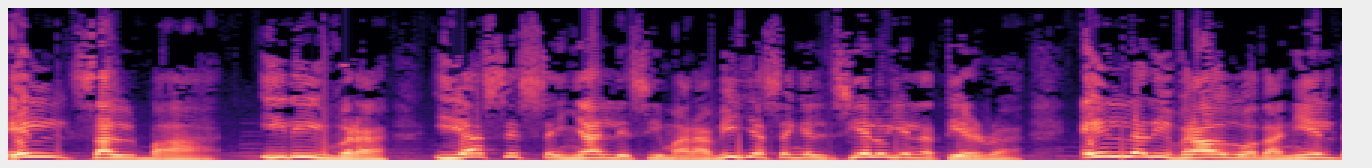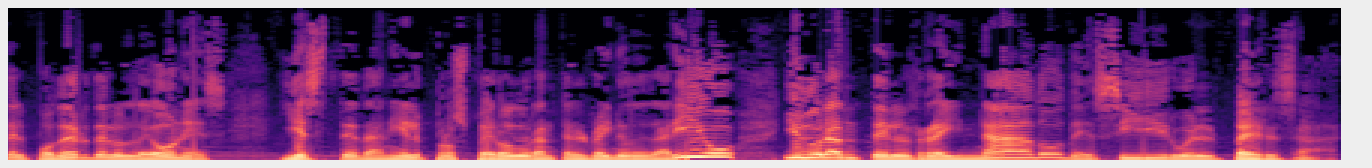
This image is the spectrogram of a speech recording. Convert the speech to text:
Él salva y libra y hace señales y maravillas en el cielo y en la tierra. Él ha librado a Daniel del poder de los leones y este Daniel prosperó durante el reino de Darío y durante el reinado de Ciro el persa.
